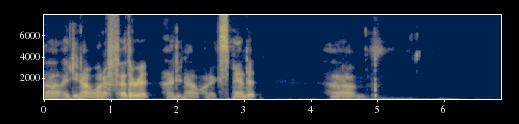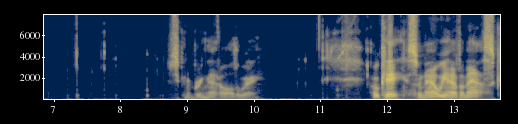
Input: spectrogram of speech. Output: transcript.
Uh, I do not want to feather it. I do not want to expand it. Um, Just going to bring that all the way. Okay, so now we have a mask.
